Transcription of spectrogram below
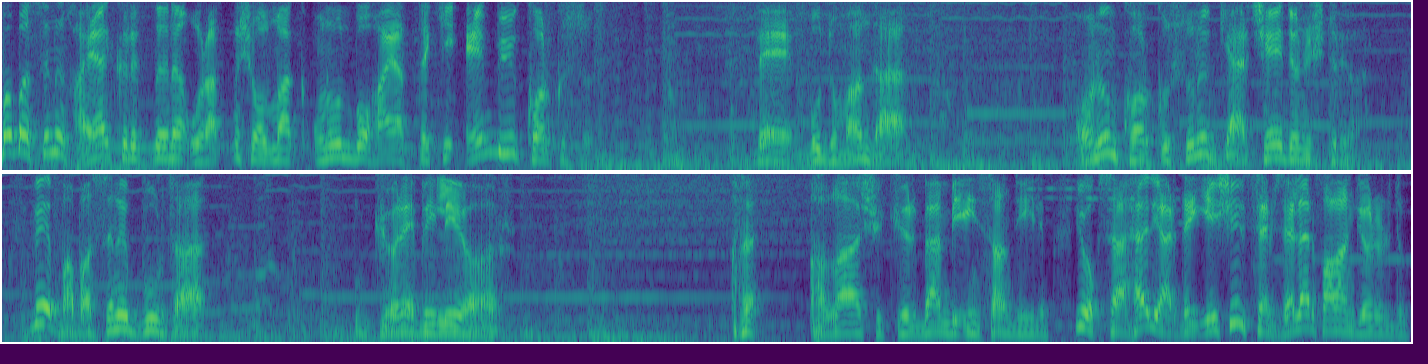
Babasını hayal kırıklığına uğratmış olmak onun bu hayattaki en büyük korkusu. Ve bu duman da onun korkusunu gerçeğe dönüştürüyor. Ve babasını burada görebiliyor. Allah'a şükür ben bir insan değilim. Yoksa her yerde yeşil sebzeler falan görürdüm.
